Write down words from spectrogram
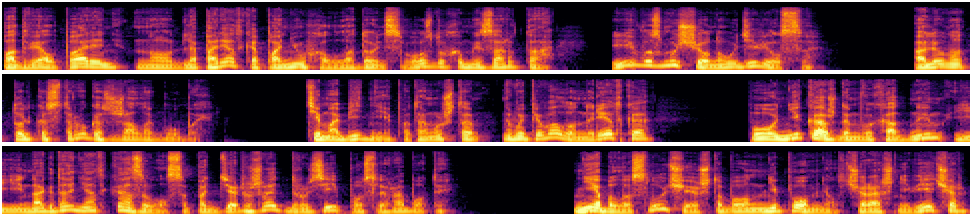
Подвял парень, но для порядка понюхал ладонь с воздухом изо рта и возмущенно удивился. Алена только строго сжала губы. Тем обиднее, потому что выпивал он редко, по не каждым выходным и иногда не отказывался поддержать друзей после работы. Не было случая, чтобы он не помнил вчерашний вечер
